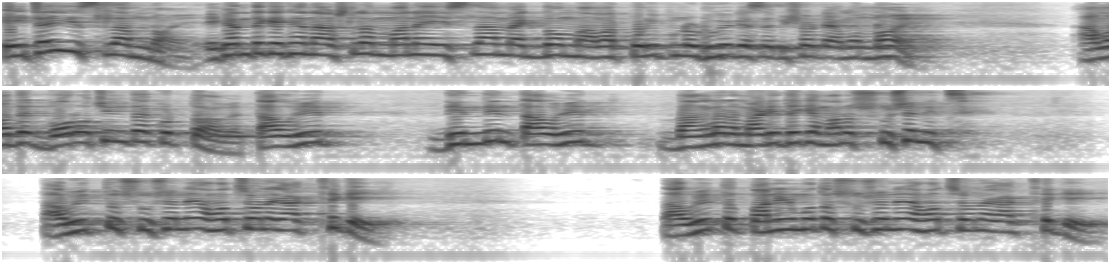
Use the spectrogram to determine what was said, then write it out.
এইটাই ইসলাম নয়। এখান থেকে এখানে আসলাম মানে ইসলাম একদম আমার পরিপূর্ণ ঢুকে গেছে, বিষয়টা এমন নয়। আমাদের বড় চিন্তা করতে হবে। তাওহিদ, দিন দিন তাওহিদ বাংলার মাটি থেকে মানুষ শুষে নিচ্ছে। তাওহিদ তো শুষে নেওয়া হচ্ছে অনেক আগ থেকেই। তাওহিদ তো পানির মতো শুষে নেওয়া হচ্ছে অনেক আগ থেকেই।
